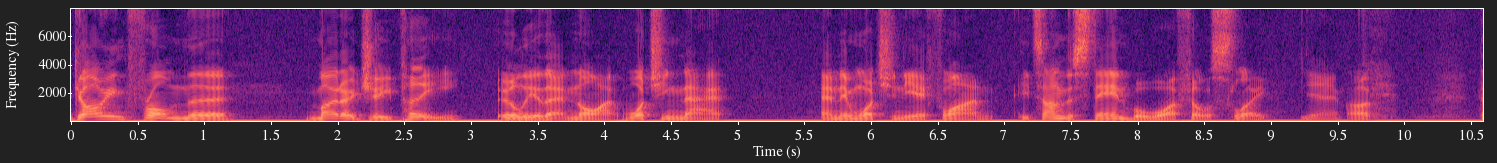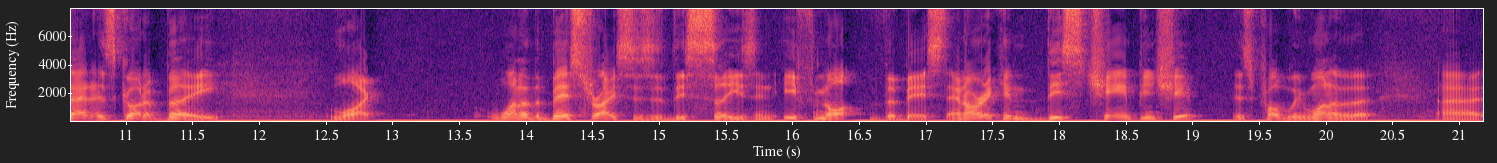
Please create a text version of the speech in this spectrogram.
going from the MotoGP earlier that night, watching that, and then watching the F1, it's understandable why I fell asleep. Yeah. That has got to be like one of the best races of this season, if not the best. And I reckon this championship is probably one of the uh,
